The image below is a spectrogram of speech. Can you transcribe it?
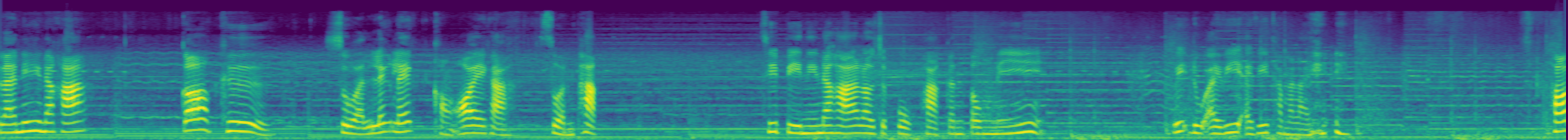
และนี่นะคะ ก็คือสวนเล็กๆของอ้อยค่ะ สวนผัก ที่ปีนี้นะคะ เราจะปลูกผักกันตรงนี้ วิดูไอวี่ไอวี่ทำอะไรเพราะ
